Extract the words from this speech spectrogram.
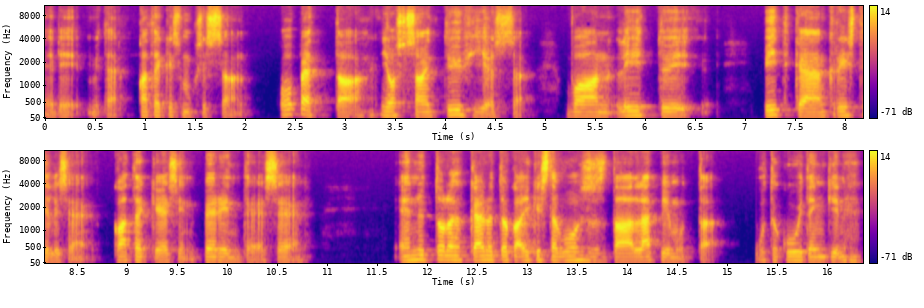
eli mitä katekismuksissaan opettaa jossain tyhjössä, vaan liittyi pitkään kristilliseen katekeesin perinteeseen. En nyt ole käynyt joka ikistä vuosisataa läpi, mutta, mutta kuitenkin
